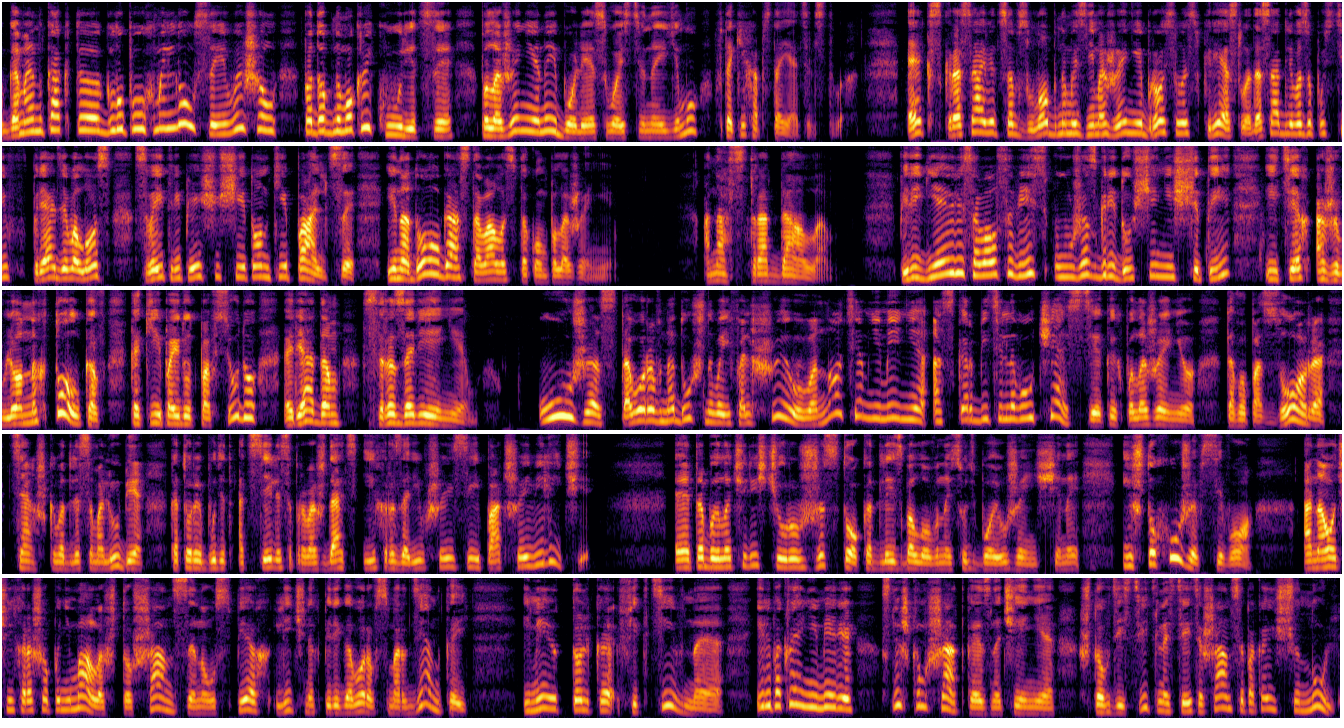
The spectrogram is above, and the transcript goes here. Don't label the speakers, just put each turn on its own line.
Гамен как-то глупо ухмыльнулся и вышел подобно мокрой курице, положение наиболее свойственное ему в таких обстоятельствах. Экс-красавица в злобном изнеможении бросилась в кресло, досадливо запустив в пряди волос свои трепещущие тонкие пальцы, и надолго оставалась в таком положении. Она страдала. Перед нею рисовался весь ужас грядущей нищеты и тех оживленных толков, какие пойдут повсюду рядом с разорением. Ужас того равнодушного и фальшивого, но тем не менее оскорбительного участия к их положению, того позора, тяжкого для самолюбия, который будет отселе сопровождать их разорившееся и падшее величие. Это было чересчур уж жестоко для избалованной судьбой у женщины, и что хуже всего, она очень хорошо понимала, что шансы на успех личных переговоров с Морденкой имеют только фиктивное или, по крайней мере, слишком шаткое значение, что в действительности эти шансы пока еще нуль.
